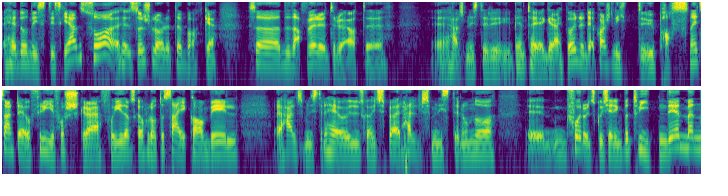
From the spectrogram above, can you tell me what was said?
hedonistisk igjen, så, så slår det tilbake. Så det er derfor tror jeg at helseminister Bent Høie greit på. Det er kanskje litt upassende. ikke sant? Det er jo frie forskere i FHI, de skal få lov til å si hva de vil. Helseministeren har jo, Du skal ikke spørre helseministeren om noe forhåndsgodkjenning på tweeten din, men,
